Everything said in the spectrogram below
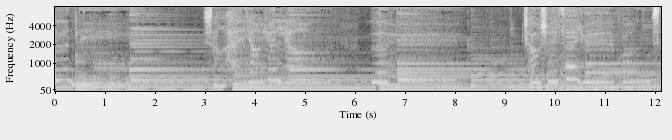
了你，像海洋原谅了雨，潮水在月光下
